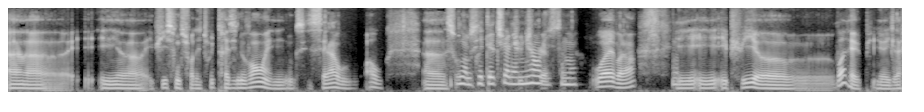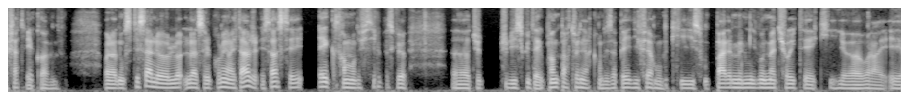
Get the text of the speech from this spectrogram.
et, et, puis ils sont sur des trucs très innovants et donc c'est là où waouh euh, il y a le côté challengeant justement ouais voilà mmh. et, et, puis ouais et puis il a fierté quand même voilà donc c'était ça le, là c'est le premier étage et ça c'est extrêmement difficile parce que tu, tu, discutes avec plein de partenaires qui ont des API différentes, qui ne sont pas le même niveau de maturité, qui voilà, et,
